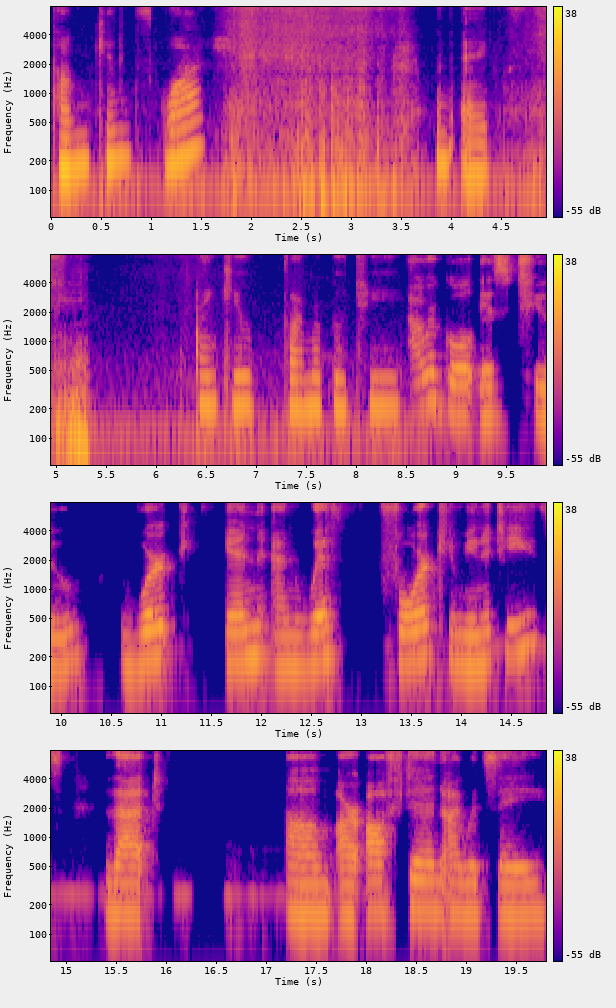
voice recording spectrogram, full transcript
pumpkin squash, and eggs. Thank you, Farmer Bucci. Our goal is to work in and with for communities that um, are often, I would say,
